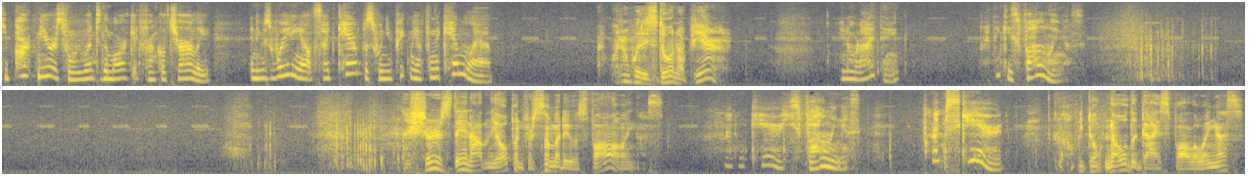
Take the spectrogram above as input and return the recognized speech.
He parked near us when we went to the market for Uncle Charlie, and he was waiting outside campus when you picked me up from the chem lab. I wonder what he's doing up here. You know what I think? I think he's following us. They sure is staying out in the open for somebody who's following us. I don't care. He's following us. I'm scared. We don't know the guy's following us.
